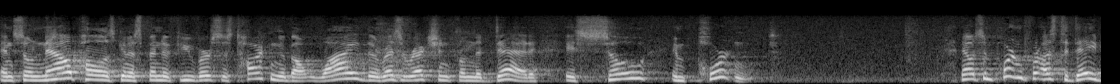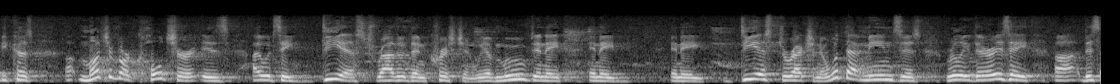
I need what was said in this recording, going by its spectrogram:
And so now Paul is going to spend a few verses talking about why the resurrection from the dead is so important. Now, it's important for us today because uh, much of our culture is, I would say, deist rather than Christian. We have moved in a, in a, in a deist direction. And what that means is really there is a, uh, this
